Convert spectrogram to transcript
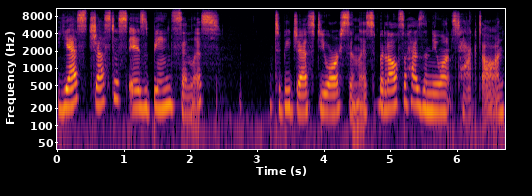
Yes, justice is being sinless. To be just, you are sinless, but it also has the nuance tacked on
